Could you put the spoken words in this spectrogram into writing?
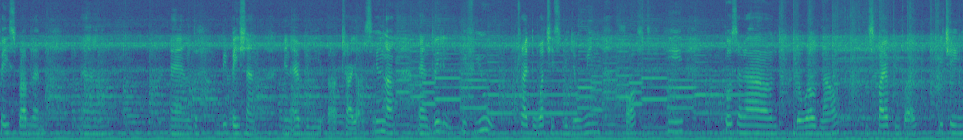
face problem um, and be patient in every uh, trials yun lang and really if you try to watch his video Wim Hof he goes around the world now inspire people teaching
